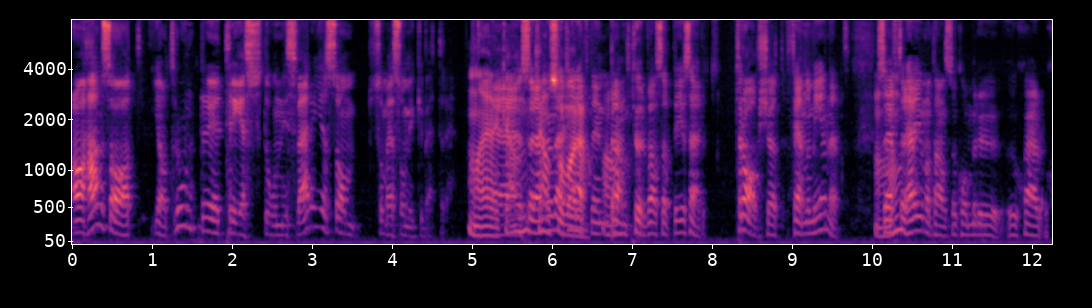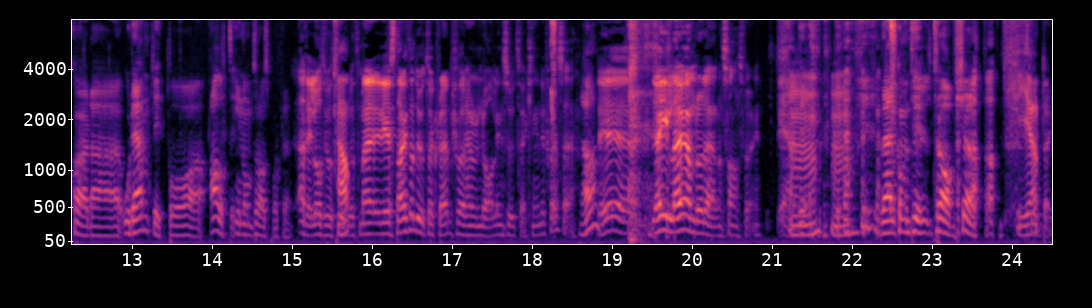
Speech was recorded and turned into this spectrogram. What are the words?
Ja, han sa att jag tror inte det är tre ston i Sverige som, som är så mycket bättre. Nej, det kan, Eh, så den har kan så verkligen haft en brant kurva. Så att det är så här travkött-fenomenet. Så Mm. efter det här Jonathan så kommer du skär- skörda ordentligt på allt inom travsporten. Ja det låter ju otroligt. Men det är starkt att du tar cred för Henry Darlings utveckling, det får jag säga. Ja. Det är, jag gillar ju ändå den svansföringen. Mm, mm. Välkommen till Travkött. Ja. Tack.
